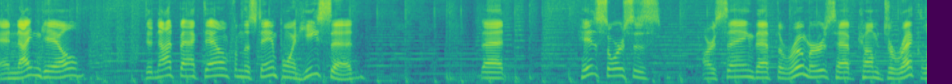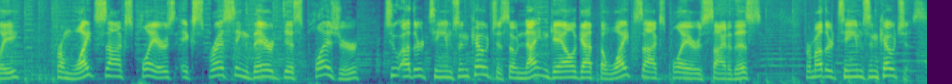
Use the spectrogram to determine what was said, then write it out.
And Nightingale did not back down from the standpoint he said that his sources are saying that the rumors have come directly from White Sox players expressing their displeasure to other teams and coaches. So Nightingale got the White Sox players' side of this from other teams and coaches.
